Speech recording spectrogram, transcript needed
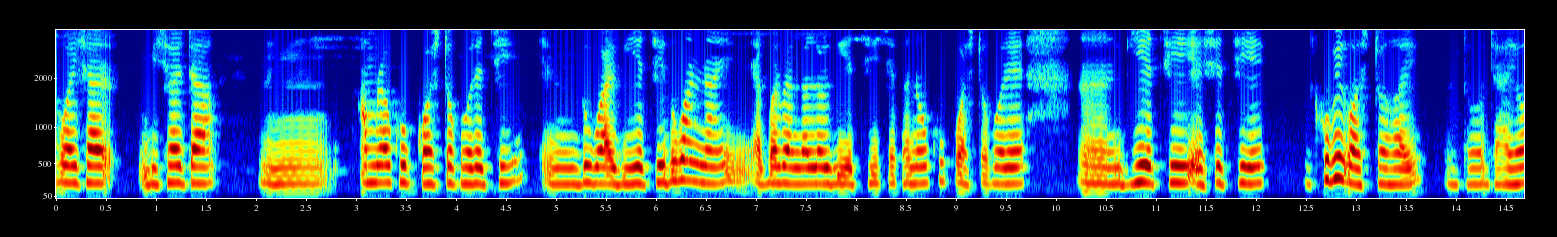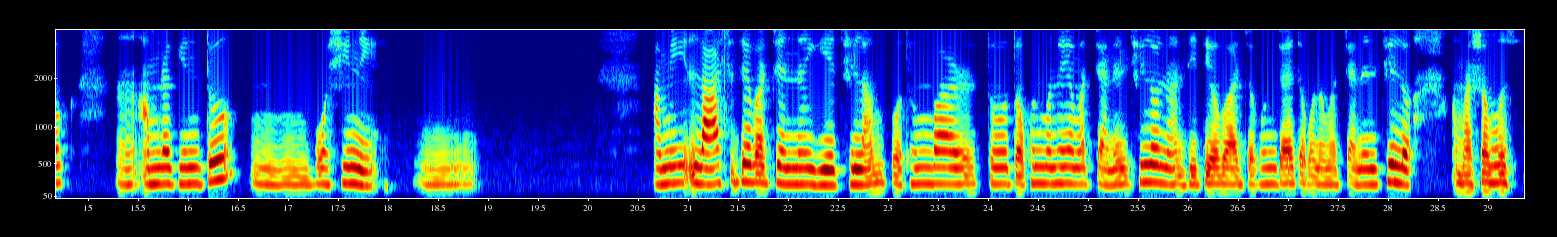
পয়সার বিষয়টা আমরাও খুব কষ্ট করেছি। দুবার গিয়েছি, দুবার নাই, একবার ব্যাঙ্গালোর গিয়েছি, সেখানেও খুব কষ্ট করে গিয়েছি, এসেছি। খুবই কষ্ট হয়। তো যাই হোক আমরা কিন্তু বসিনি। আমি লাস্ট যেবার চেন্নাই গিয়েছিলাম, প্রথমবার তো তখন মনে হয় আমার চ্যানেল ছিল না, দ্বিতীয়বার যখন যাই তখন আমার চ্যানেল ছিল। আমার সমস্ত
